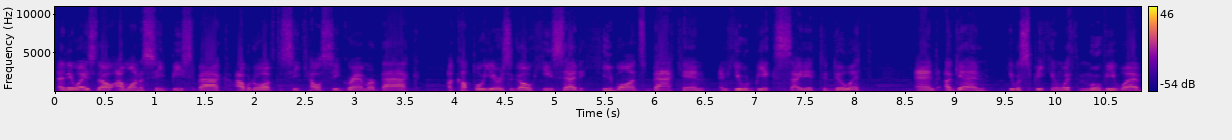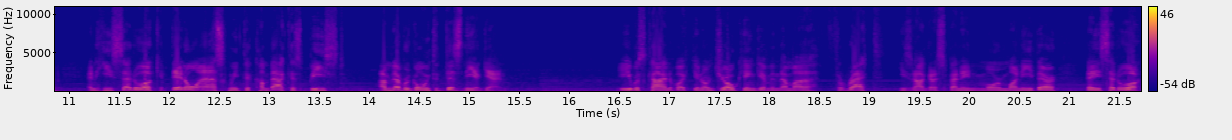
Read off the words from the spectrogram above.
Anyways, though, I want to see Beast back. I would love to see Kelsey Grammer back. A couple years ago, he said he wants back in and he would be excited to do it. And again, he was speaking with MovieWeb and he said, Look, if they don't ask me to come back as Beast, I'm never going to Disney again. He was kind of like, you know, joking, giving them a threat. He's not going to spend any more money there. Then he said, Look,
